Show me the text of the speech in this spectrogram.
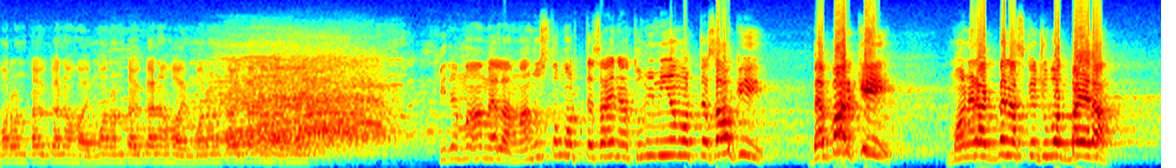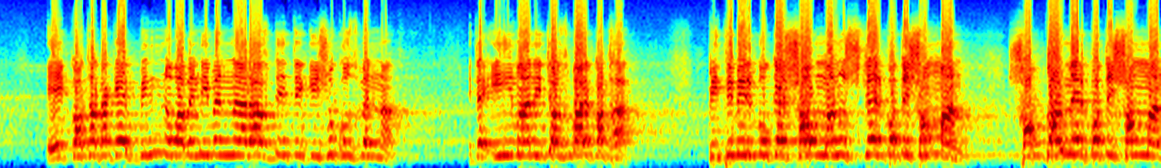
মরণটা ওইখানে হয়, মরণটা ওইখানে হয়, মরণটা ওইখানে হয় কিরে মা মেলা, মানুষ তো মরতে চায় না, তুমি মিয়া মরতে চাও কি? ব্যাপার কি? মনে রাখবেন আজকে যুবক ভাইয়েরা, এই কথাটাকে ভিন্নভাবে নিবেন না, রাজনৈতিক ইস্যু খুঁজবেন না। এটা ইমানি জজবার কথা। পৃথিবীর বুকে সব মানুষের প্রতি সম্মান, সব ধর্মের প্রতি সম্মান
